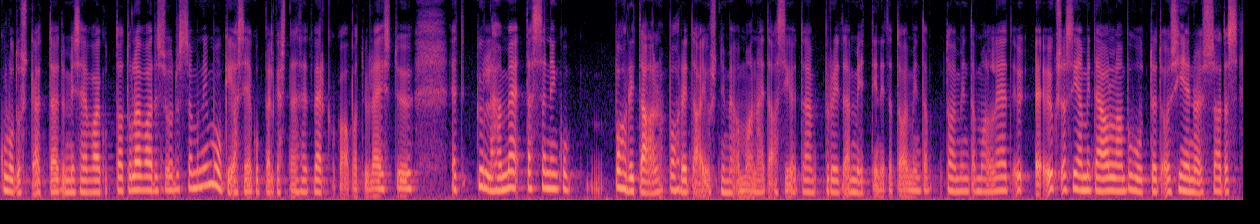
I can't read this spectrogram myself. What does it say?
kulutuskäyttäytymiseen vaikuttaa tulevaisuudessa moni muukin asia kuin pelkästään se, että verkkokaupat yleistyy. Et kyllähän me tässä niin kuin pohditaan, pohditaan just nimenomaan näitä asioita ja pyritään miettimään niitä toiminta, toimintamalleja. Et y- yksi asia, mitä ollaan puhuttu, että olisi hienoa, jos saataisiin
